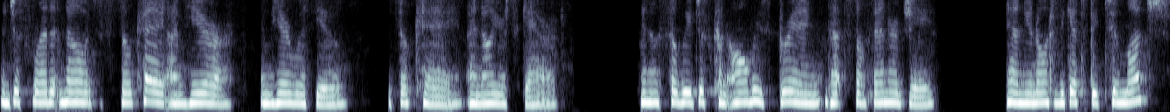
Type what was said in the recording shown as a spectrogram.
And just let it know it's okay i'm here i'm here with you. It's okay i know you're scared. You know so we just can always bring that self energy and you know if it gets to be too much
